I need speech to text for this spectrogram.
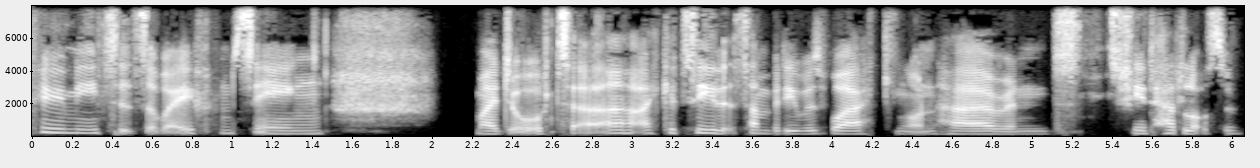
two meters away from seeing my daughter. I could see that somebody was working on her and she'd had lots of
